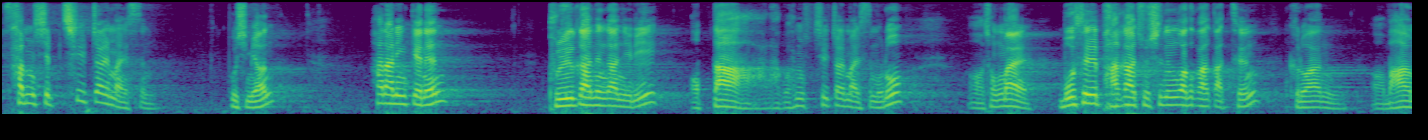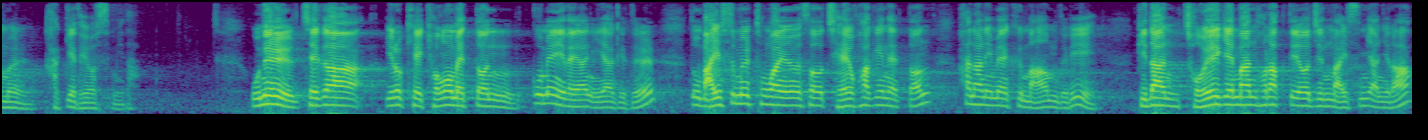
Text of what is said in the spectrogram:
37절 말씀 보시면 하나님께는 불가능한 일이 없다라고 37절 말씀으로 어, 정말 못을 박아 주시는 것과 같은 그러한 어, 마음을 갖게 되었습니다. 오늘 제가 이렇게 경험했던 꿈에 대한 이야기들, 또 말씀을 통하여서 재확인했던 하나님의 그 마음들이 비단 저에게만 허락되어진 말씀이 아니라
